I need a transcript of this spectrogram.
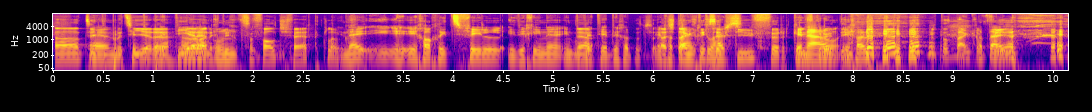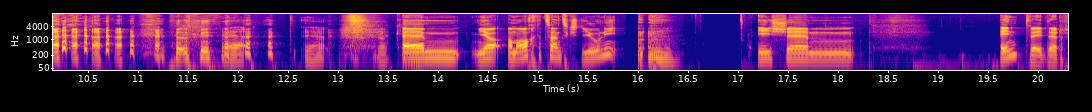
ah, zu ähm, interpretieren. zu interpretieren ah, habe ich und- einen falschen Pferd gelockt. Nein, ich, ich habe ein bisschen zu viel in dich hinein interpretiert. Ich habe Das- ich habe du gedacht, gedacht, ich du hast... tiefer? Genau, ich habe... das denke Ich habe ich viel. ja, ja. Okay. ähm, ja, am 28. Juni ist ähm, entweder, das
